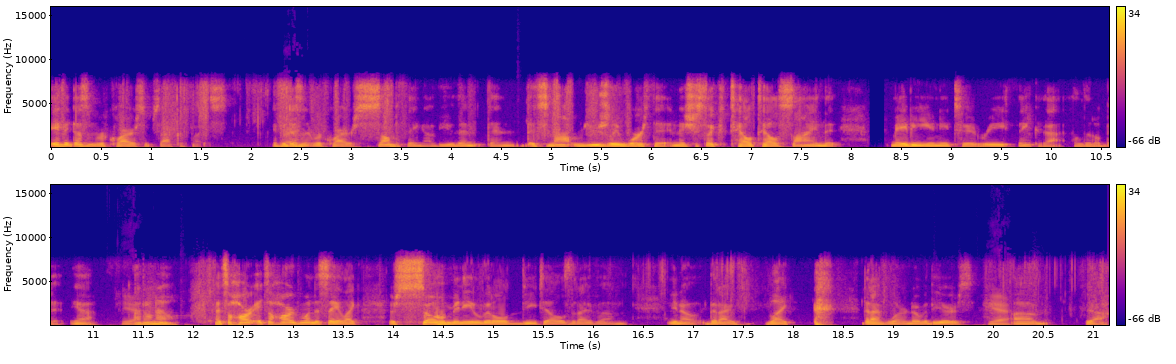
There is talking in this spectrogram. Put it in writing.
if it doesn't require some sacrifice if it right. doesn't require something of you then then it's not usually worth it and it's just like a telltale sign that maybe you need to rethink that a little bit yeah yeah. I don't know. It's a hard it's a hard one to say. Like there's so many little details that I've um you know that I've like that I've learned over the years. Yeah. Um yeah.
